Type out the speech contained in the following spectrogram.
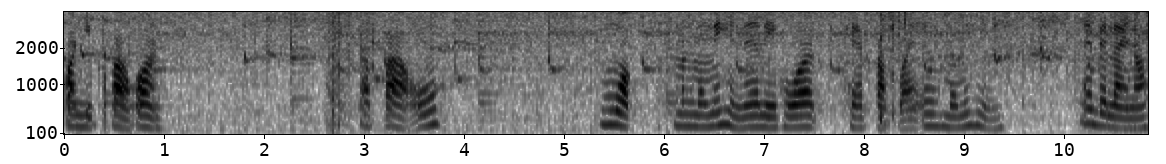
ก่อนหยิบกระเป๋าก่อน กระเป๋า หมวกมันมองไม่เห็นแน่เลยเพราะว่าแพรปรับไว้เออมองไม่เห็น ไม่เป็นไรเนาะ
